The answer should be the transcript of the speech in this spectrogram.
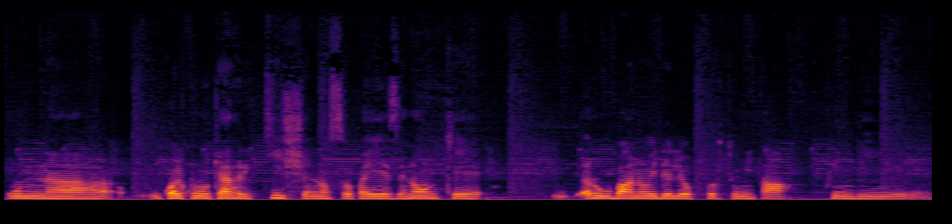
un, uh, qualcuno che arricchisce il nostro paese, non che ruba a noi delle opportunità. Quindi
